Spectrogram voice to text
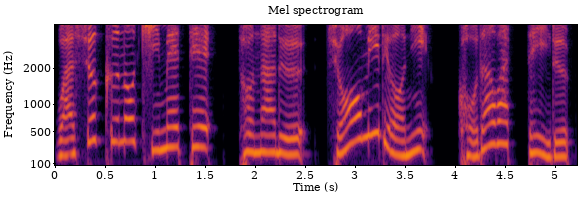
和食の決め手となる調味料にこだわっている。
